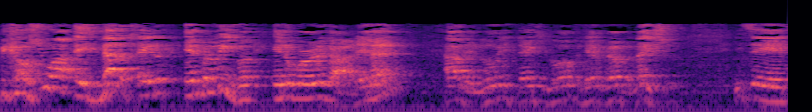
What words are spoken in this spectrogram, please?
because you are a meditator and believer in the word of God. Amen. Hallelujah. Thank you, Lord, for that revelation. He says,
